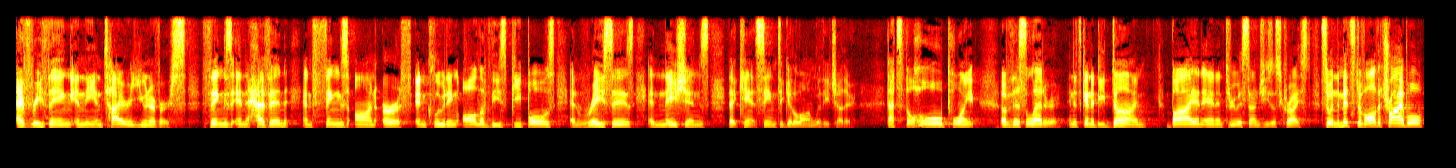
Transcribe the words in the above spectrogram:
everything in the entire universe things in heaven and things on earth, including all of these peoples and races and nations that can't seem to get along with each other. That's the whole point of this letter. And it's going to be done by and in and through his son, Jesus Christ. So, in the midst of all the tribal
